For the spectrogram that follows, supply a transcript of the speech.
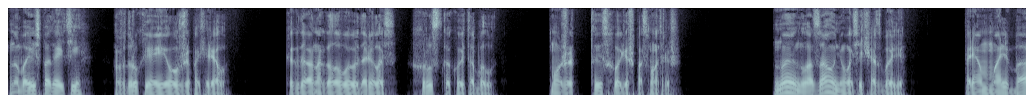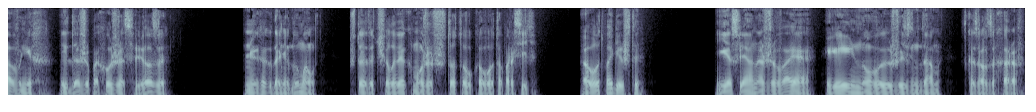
«Но боюсь подойти, вдруг я ее уже потерял. Когда она головой ударилась, хруст какой-то был. Может, ты сходишь посмотришь?» Ну и глаза у него сейчас были. Прям мольба в них и даже, похоже, слезы. Никогда не думал, что этот человек может что-то у кого-то просить. А вот пойдешь ты. «Если она живая, ей новую жизнь дам», — сказал Захаров.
